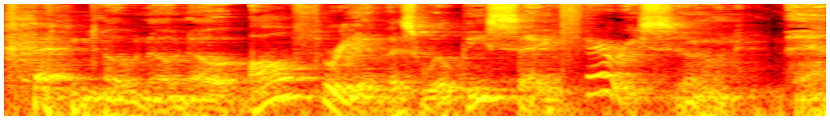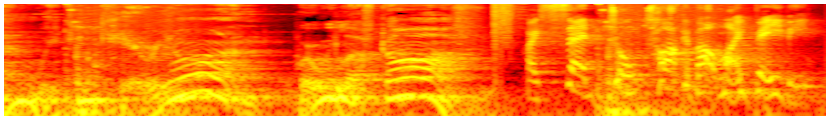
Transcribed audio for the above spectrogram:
no, no, no. All three of us will be safe very soon. Then we can carry on where we left off. I said don't talk about my baby!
